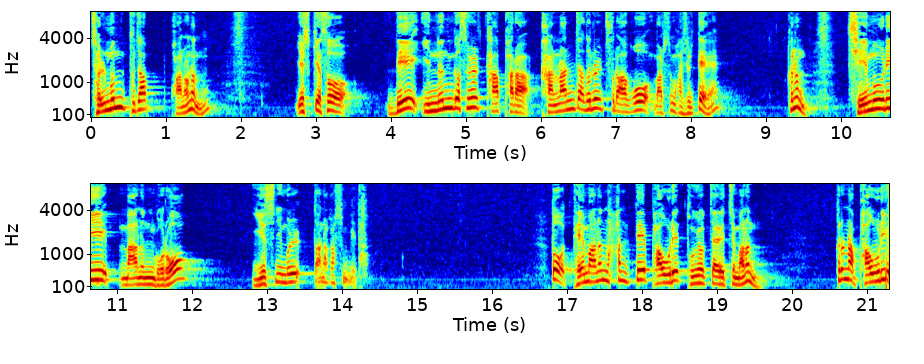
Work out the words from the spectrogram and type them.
젊은 부자 관원은 예수께서 내 있는 것을 다 팔아 가난한 자들을 주라고 말씀하실 때 그는 재물이 많은 고로 예수님을 떠나갔습니다. 또 대만은 한때 바울의 동역자였지만은 그러나 바울이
